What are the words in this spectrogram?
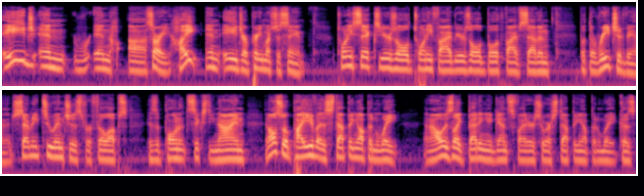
age and and uh, sorry, height and age are pretty much the same. 26 years old, 25 years old, both 5'7", but the reach advantage, 72 inches for Phillips, his opponent 69, and also Paiva is stepping up in weight. And I always like betting against fighters who are stepping up in weight because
